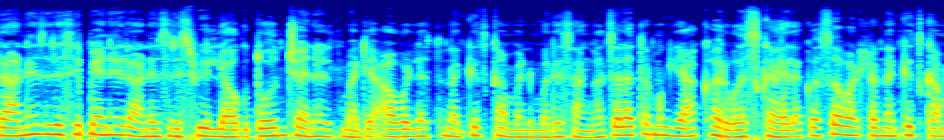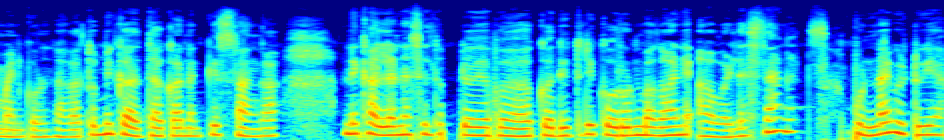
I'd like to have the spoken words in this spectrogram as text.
राणीज रेसिपी आणि राणीज रेसिपी लॉग दोन चॅनल म्हणजे आवडल्या तर नक्कीच कमेंटमध्ये सांगा. चला तर मग या खरवस खायला. कसं वाटलं नक्कीच कमेंट करून सांगा. तुम्ही करता का नक्कीच सांगा. आणि खाल्लं नसेल तर प्ले- कधीतरी करून बघा आणि आवडल्यास सांगाच. पुन्हा भेटूया.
